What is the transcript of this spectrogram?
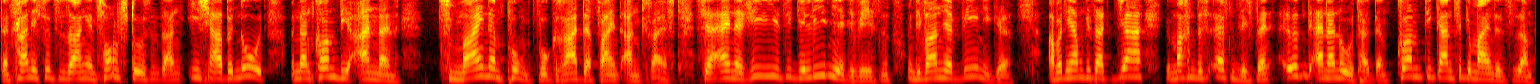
Dann kann ich sozusagen ins Horn stoßen und sagen, ich habe Not. Und dann kommen die anderen zu meinem Punkt, wo gerade der Feind angreift. Es ist ja eine riesige Linie gewesen und die waren ja wenige. Aber die haben gesagt, ja, wir machen das öffentlich. Wenn irgendeiner Not hat, dann kommt die ganze Gemeinde zusammen.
